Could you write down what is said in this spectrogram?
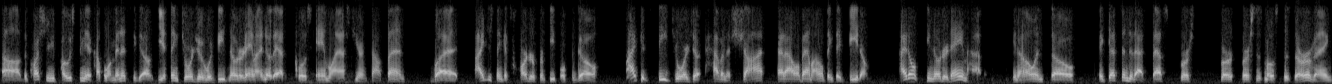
uh, the question you posed to me a couple of minutes ago, do you think Georgia would beat Notre Dame? I know they had a close game last year in South Bend, but I just think it's harder for people to go. I could see Georgia having a shot at Alabama. I don't think they beat them. I don't see Notre Dame having, you know, and so it gets into that best versus most deserving.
